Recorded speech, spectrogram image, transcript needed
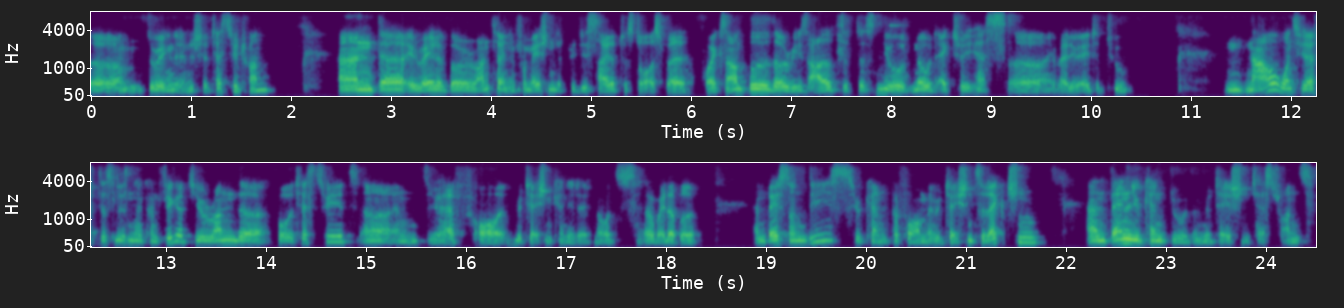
um, during the initial test suite run, and uh, available runtime information that we decided to store as well. For example, the result that this new node actually has uh, evaluated to. Now, once you have this listener configured, you run the whole test suite uh, and you have all mutation candidate nodes available. And based on these, you can perform a mutation selection and then you can do the mutation test runs.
